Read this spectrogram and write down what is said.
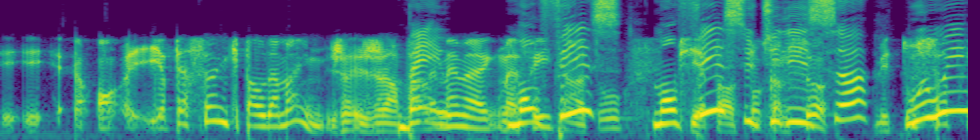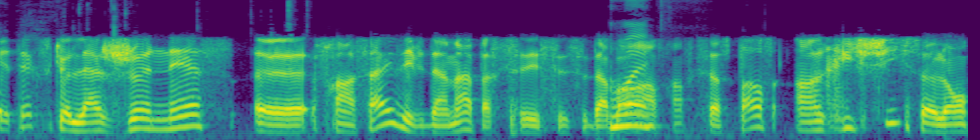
Il y a personne qui parle de même. Je- J'en parlais Ben, même avec ma mon fille fils- tantôt, mon fils utilise ça. Mais tout Oui, ça oui. prétexte que la jeunesse euh, française, évidemment, parce que c'est- d'abord Ouais. en France que ça se passe, enrichit, selon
